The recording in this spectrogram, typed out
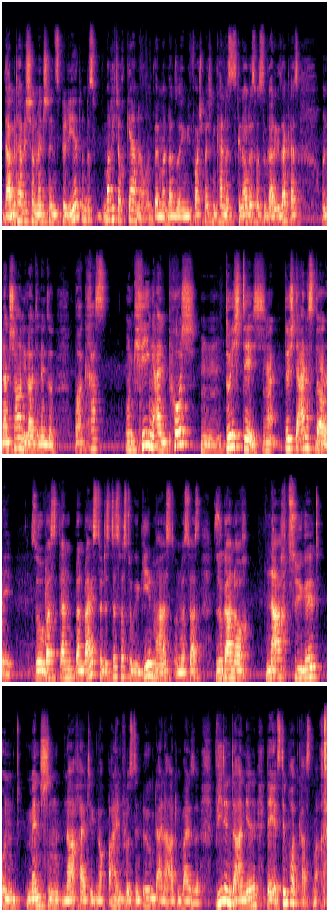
damit habe ich schon Menschen inspiriert und das mache ich auch gerne. Und wenn man dann so irgendwie vorsprechen kann, das ist genau das, was du gerade gesagt hast. Und dann schauen die Leute und denken so, boah, krass. Und kriegen einen Push mhm. durch dich, ja. durch deine Story. Ja. So, was dann, dann weißt du, dass das, was du gegeben hast und was du hast, sogar noch nachzügelt und Menschen nachhaltig noch beeinflusst in irgendeiner Art und Weise. Wie den Daniel, der jetzt den Podcast macht.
